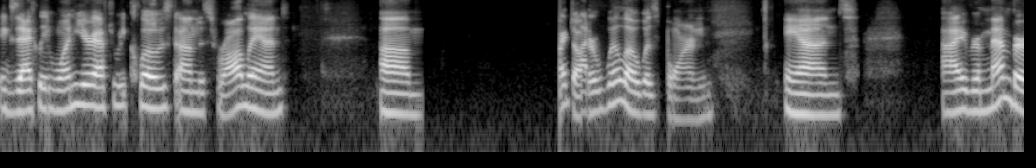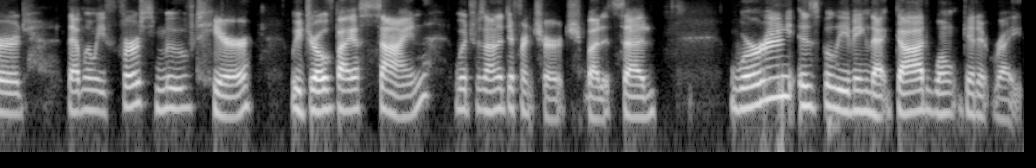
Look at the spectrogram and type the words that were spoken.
exactly one year after we closed on this raw land. Um, my daughter Willow was born. And I remembered that when we first moved here, we drove by a sign, which was on a different church, but it said, Worry is believing that God won't get it right.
